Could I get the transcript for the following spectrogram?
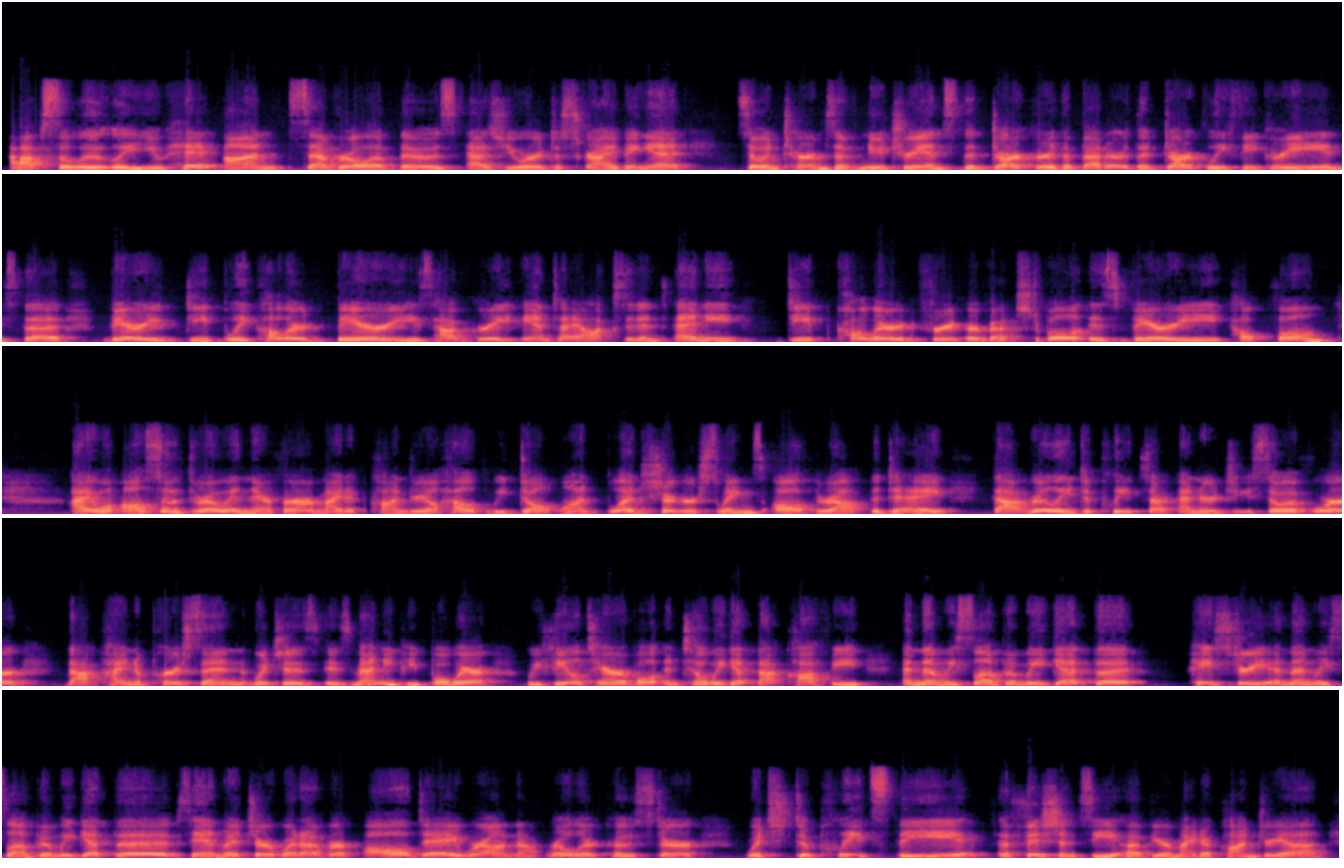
Absolutely. You hit on several of those as you were describing it. So, in terms of nutrients, the darker the better. The dark leafy greens, the very deeply colored berries have great antioxidants. Any deep colored fruit or vegetable is very helpful. I will also throw in there for our mitochondrial health, we don't want blood sugar swings all throughout the day. That really depletes our energy. So if we're that kind of person, which is is many people where we feel terrible until we get that coffee and then we slump and we get the pastry and then we slump and we get the sandwich or whatever. All day we're on that roller coaster which depletes the efficiency of your mitochondria.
